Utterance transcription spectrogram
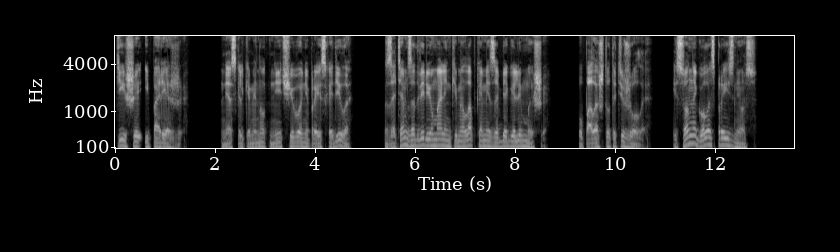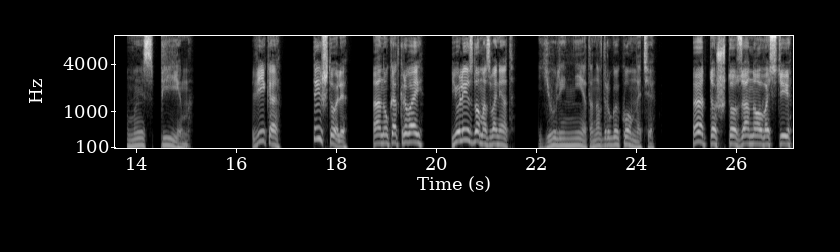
тише и пореже. Несколько минут ничего не происходило, затем за дверью маленькими лапками забегали мыши. Упало что-то тяжелое, и сонный голос произнес. «Мы спим». «Вика, ты что ли? А ну-ка открывай. Юли из дома звонят». «Юли нет, она в другой комнате». «Это что за новости?»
